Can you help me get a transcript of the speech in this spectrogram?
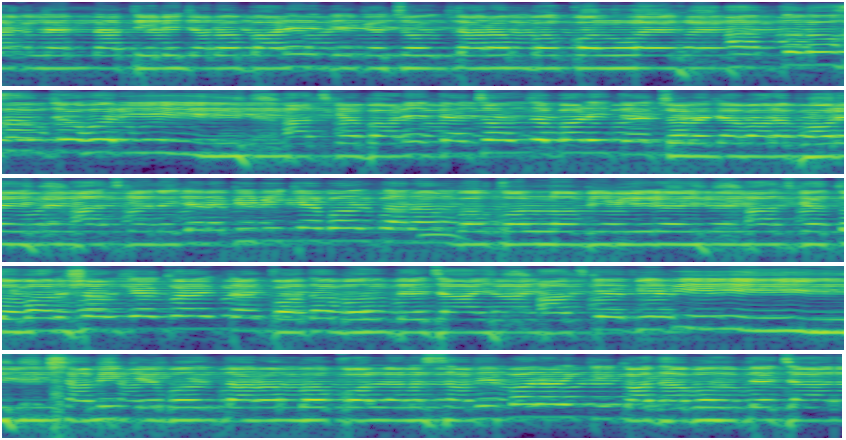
থাকলেন না, তিনি যেন বাড়ির দিকে চলতে আরম্ভ করলেন। আব্দুল ওহাব জোহরি, আজকে বাড়িতে চলতে বাড়িতে চলে যাবার পরে আজকে নিজের বিবিকে বলতে আরম্ভ করল, বিবি রে, আজকে তোমার সঙ্গে কয়েকটা কথা বলতে চাই। আজকে বিবি স্বামীকে বলতে আরম্ভ করলেন, স্বামী বলেন কি কথা বলতে চান?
